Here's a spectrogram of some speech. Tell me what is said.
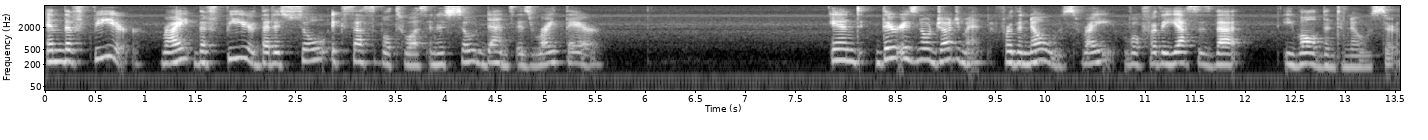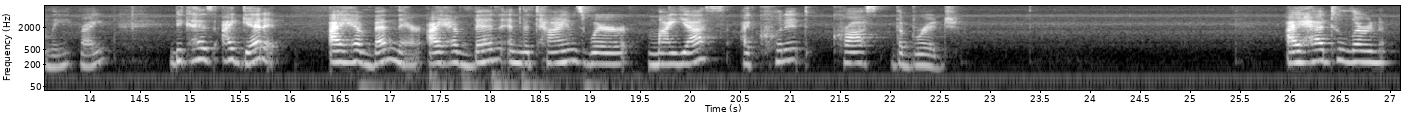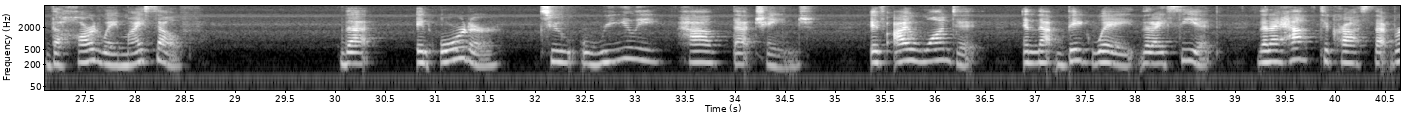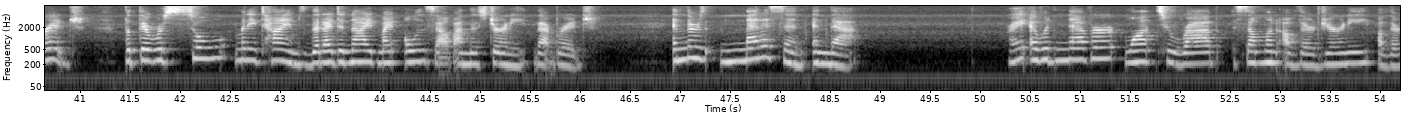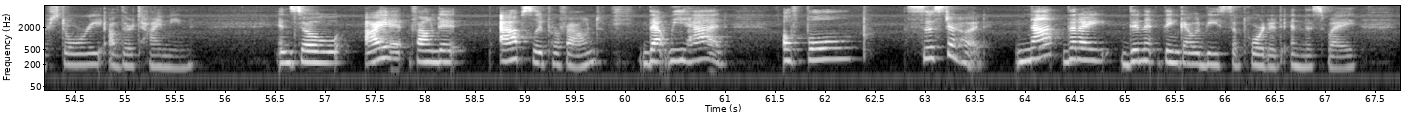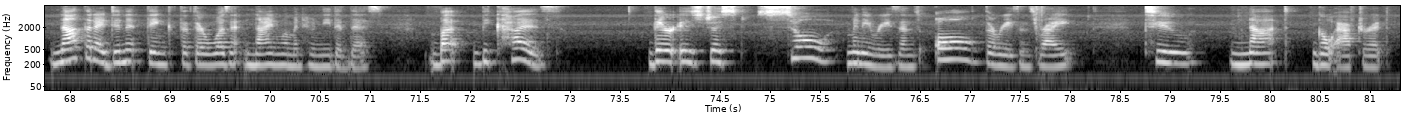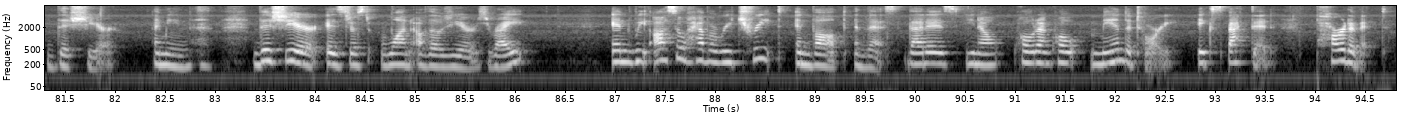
and the fear, right? The fear that is so accessible to us and is so dense is right there. And there is no judgment for the no's, right? Well, for the yeses that evolved into no's, certainly, right? Because I get it. I have been there. I have been in the times where my yes, I couldn't cross the bridge. I had to learn the hard way myself that in order to really have that change, if I want it, in that big way that I see it, then I have to cross that bridge. But there were so many times that I denied my own self on this journey, that bridge. And there's medicine in that. Right? I would never want to rob someone of their journey, of their story, of their timing. And so I found it absolutely profound that we had a full sisterhood not that I didn't think I would be supported in this way, not that I didn't think that there wasn't nine women who needed this, but because there is just so many reasons, all the reasons, right, to not go after it this year. I mean, this year is just one of those years, right? And we also have a retreat involved in this that is, you know, quote unquote, mandatory, expected part of it.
